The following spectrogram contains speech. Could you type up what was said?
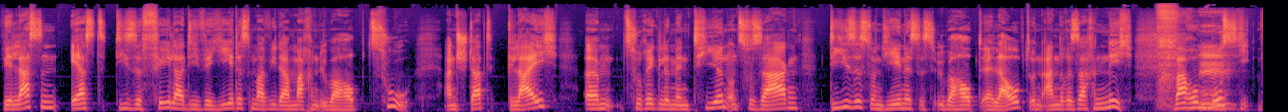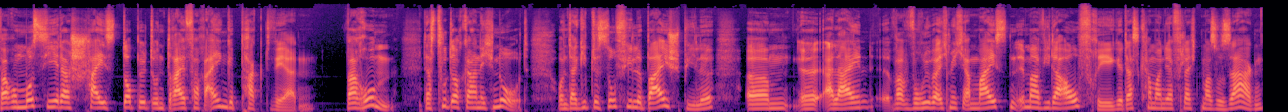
Wir lassen erst diese Fehler, die wir jedes Mal wieder machen, überhaupt zu, anstatt gleich ähm, zu reglementieren und zu sagen, dieses und jenes ist überhaupt erlaubt und andere Sachen nicht. Warum, mhm. muss, warum muss jeder Scheiß doppelt und dreifach eingepackt werden? Warum? Das tut doch gar nicht Not. Und da gibt es so viele Beispiele. Ähm, äh, allein, äh, worüber ich mich am meisten immer wieder aufrege, das kann man ja vielleicht mal so sagen.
